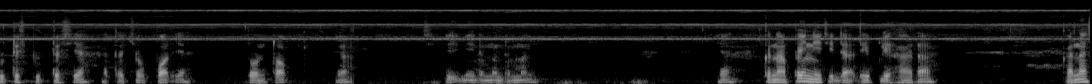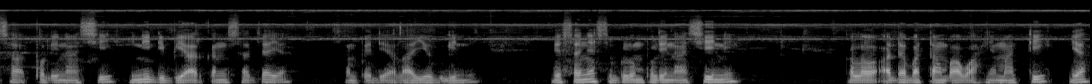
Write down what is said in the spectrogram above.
putus-putus ya atau copot ya rontok ya. Seperti ini teman-teman. Ya kenapa ini tidak dipelihara? Karena saat polinasi ini dibiarkan saja ya sampai dia layu begini biasanya sebelum polinasi ini kalau ada batang bawahnya mati ya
